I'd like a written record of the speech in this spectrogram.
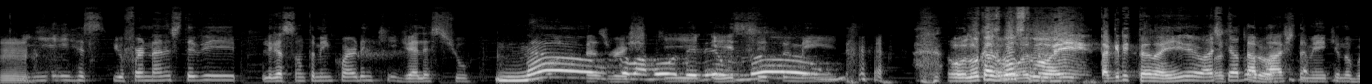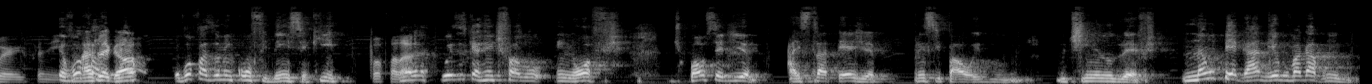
Hum. E, e o Fernandes teve ligação também com o Arden Kid, LSU. Não, rush, pelo amor que de Deus, esse não. também O Lucas O gostou, outro- hein? Tá gritando aí, eu acho que tá adorou. baixo também aqui no Bird pra mim. Eu vou Mais fazer- legal. Eu vou fazer uma inconfidência aqui. Pode Uma falar. das coisas que a gente falou em off, de qual seria a estratégia principal do, do time no draft. Não pegar nego vagabundo.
